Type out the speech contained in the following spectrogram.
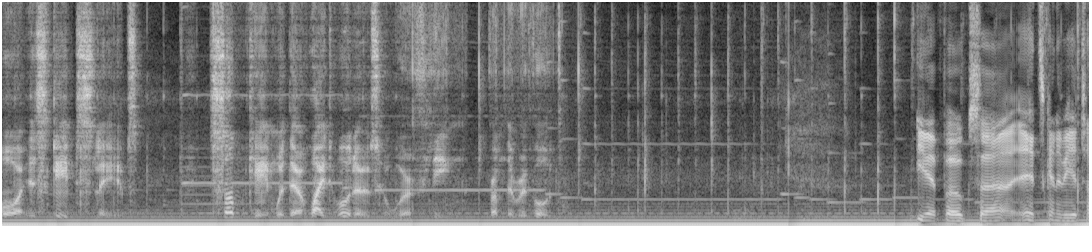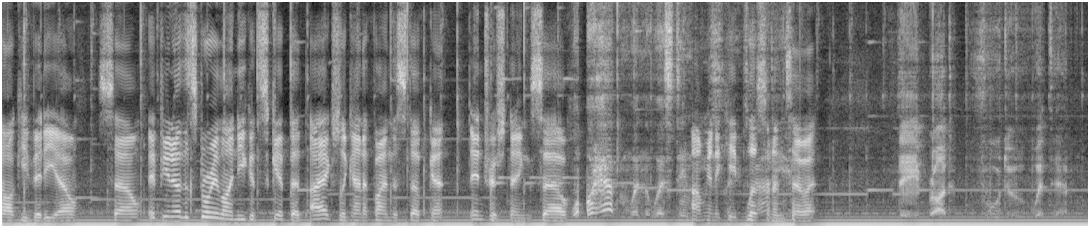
or escaped slaves. Some came with their white owners who were fleeing from the revolt. yeah, folks, uh, it's gonna be a talky video. So, if you know the storyline, you could skip it. I actually kind of find this stuff interesting, so What, happened when the West Indies? I'm gonna keep listening to it. They brought voodoo with them.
